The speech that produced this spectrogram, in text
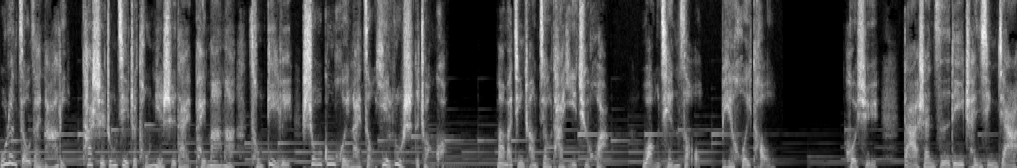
无论走在哪里。他始终记着童年时代陪妈妈从地里收工回来走夜路时的状况。妈妈经常教他一句话：“往前走，别回头。或许大山子弟陈行甲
